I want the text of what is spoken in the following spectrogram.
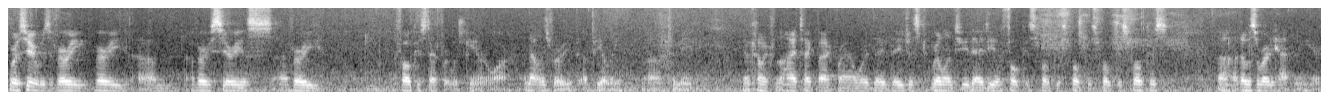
Whereas here it was a very very um, a very serious, uh, very focused effort with Pinot Noir, and that was very appealing uh, to me. You know, coming from the high tech background where they, they just drill into the idea of focus, focus, focus, focus, focus. Uh, that was already happening here,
